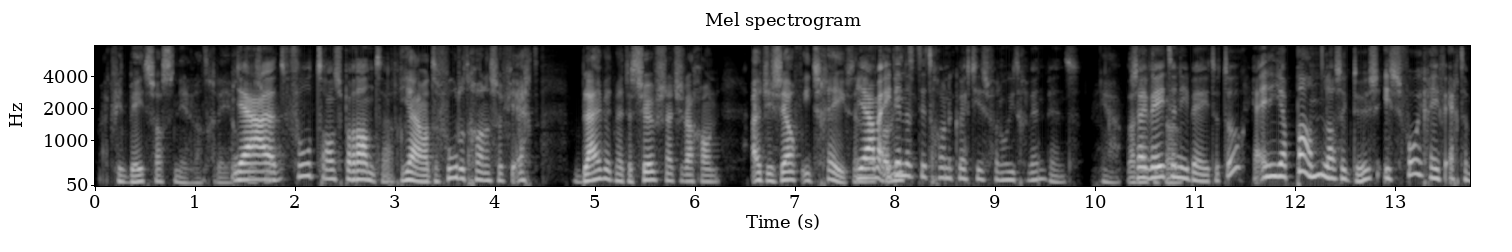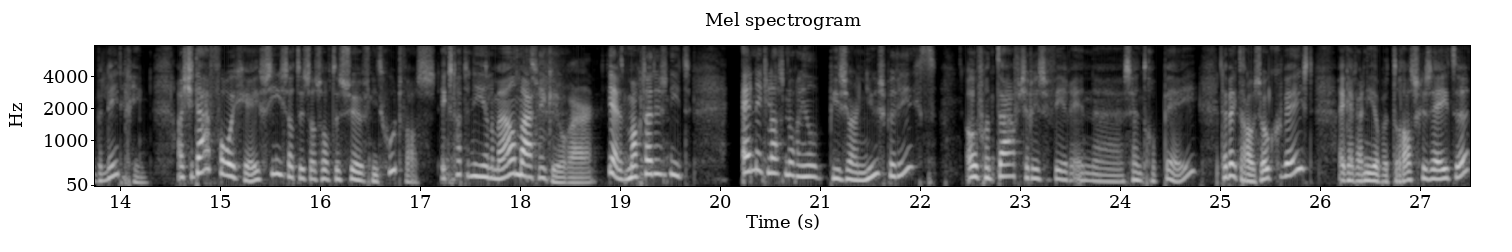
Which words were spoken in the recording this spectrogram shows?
Maar ik vind het beter zoals het in Nederland geregeld is. Ja, het voelt transparanter. Ja, want dan voelt het gewoon alsof je echt blij bent met de service en dat je dan gewoon uit jezelf iets geeft. En ja, maar ik denk niet- dat dit gewoon een kwestie is van hoe je het gewend bent. Ja, Zij weten niet beter, toch? Ja, en in Japan, las ik dus, is fooi geven echt een belediging. Als je daar fooi geeft, zien ze dat dus alsof de service niet goed was. Ik snap het niet helemaal, maar Dat vind ik heel raar. Ja, dat mag daar dus niet. En ik las nog een heel bizar nieuwsbericht over een tafeltje reserveren in eh Saint-Tropez. Daar ben ik trouwens ook geweest. Ik heb daar niet op het terras gezeten,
